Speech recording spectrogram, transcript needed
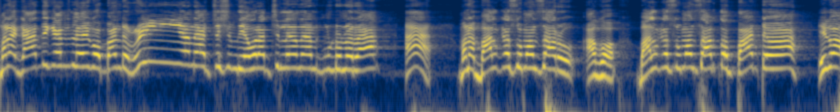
మన గాంధీ గంటలో ఇగో బండి రుయ్ అని వచ్చేసింది. ఎవరు వచ్చిందని అనుకుంటున్నారా? మన బాలక సుమన్ సారు. అగో బాలక సుమన్ సార్తో పాటు ఇగో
